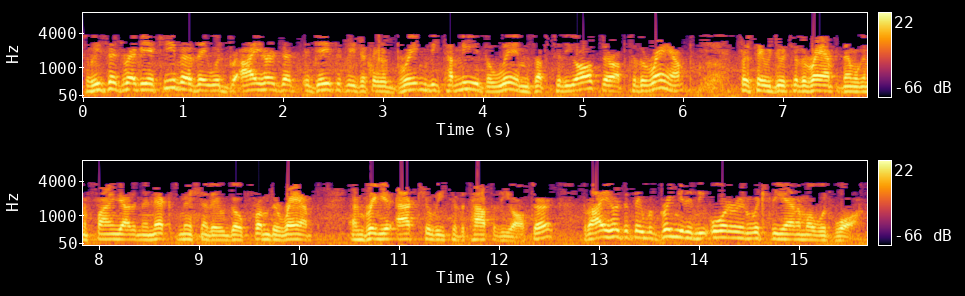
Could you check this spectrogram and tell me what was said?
So he said to Rabbi Akiva, they would. I heard that basically that they would bring the tamid, the limbs, up to the altar, up to the ramp. First they would do it to the ramp, and then we're going to find out in the next Mishnah they would go from the ramp and bring it actually to the top of the altar. But I heard that they would bring it in the order in which the animal would walk.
